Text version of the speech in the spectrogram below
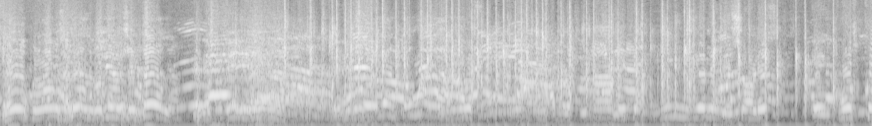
Todos aprobamos el gobierno central. Tenemos, aproximadamente mil millones de soles en Cusco,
